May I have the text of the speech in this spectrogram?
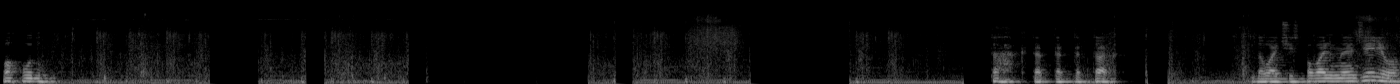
Походу. Так, так, так, так, так. Через поваленное дерево.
